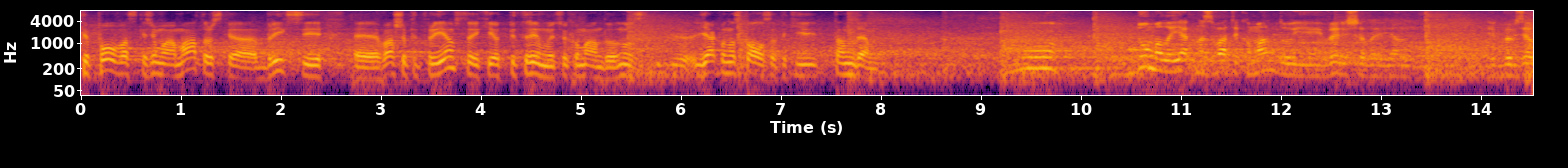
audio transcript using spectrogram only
типова, скажімо, аматорська, Бріксі, е, ваше підприємство, яке от підтримує цю команду. Ну, як воно склалося, такий тандем? Ну, думали, як назвати команду, і вирішили, я якби взяв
